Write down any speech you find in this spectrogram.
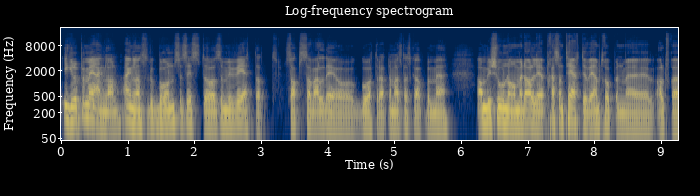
i gruppe med England. England som tok bronse sist, og som vi vet at satser veldig og går til dette mesterskapet med ambisjoner og medalje. Presenterte jo VM-troppen med alt fra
